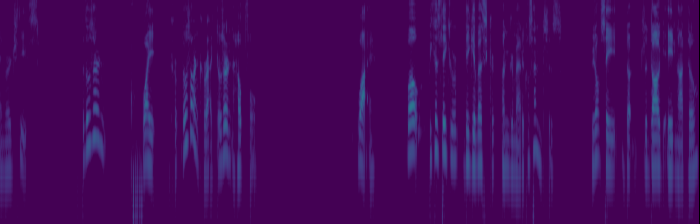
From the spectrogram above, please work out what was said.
and merge these. But those aren't quite those aren't correct. Those aren't helpful. Why? Well, because they gr- they give us gr- ungrammatical sentences. We don't say do- the dog ate natto.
